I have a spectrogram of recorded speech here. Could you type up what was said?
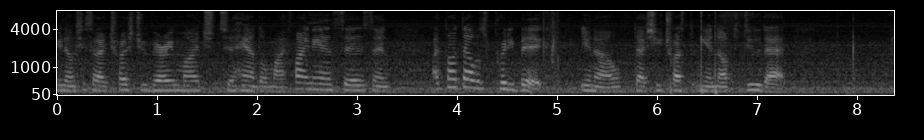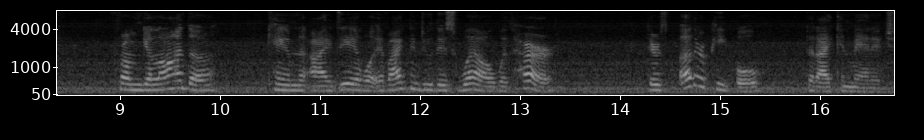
you know, she said, I trust you very much to handle my finances. And I thought that was pretty big, you know, that she trusted me enough to do that. From Yolanda came the idea well, if I can do this well with her, there's other people that I can manage.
